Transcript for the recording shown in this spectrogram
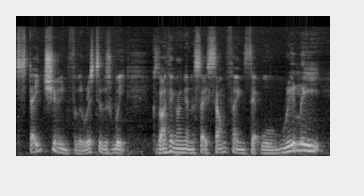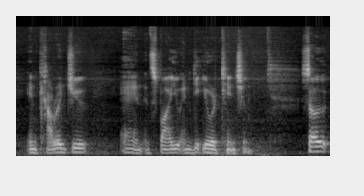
stay tuned for the rest of this week because I think I'm going to say some things that will really encourage you and inspire you and get your attention. So,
